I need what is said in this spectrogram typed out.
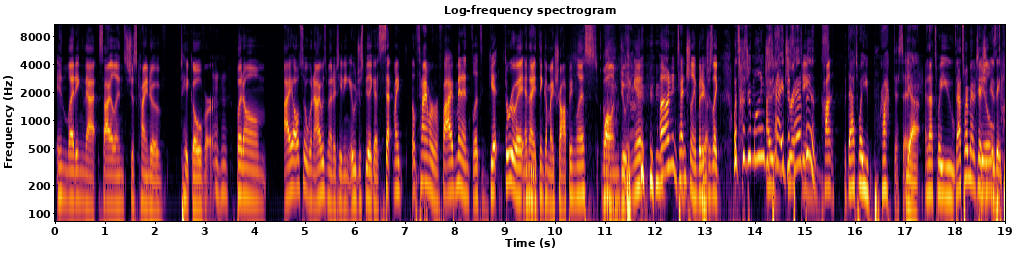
in letting that silence just kind of take over. Mm-hmm. But um. I also, when I was meditating, it would just be like a set my timer for five minutes. Let's get through it, and then I think of my shopping list while I'm doing it, unintentionally. But it's just like well, it's because your mind just ha- it just happens. con- but that's why you practice it. Yeah. And that's why you That's why meditation is a time.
